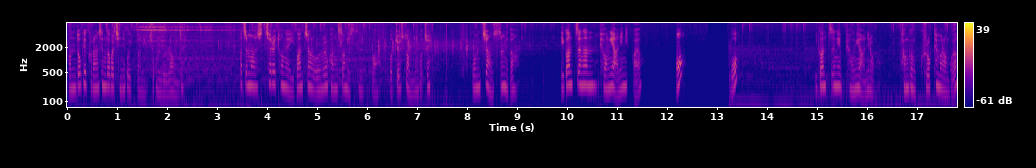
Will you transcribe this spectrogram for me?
건독이 그런 생각을 지니고 있다니 조금 놀라운데? 하지만 시체를 통해 이관증을 옮을 가능성이 있으니까 어쩔 수 없는 거지. 옮지 않습니다. 이관증은 병이 아니니까요. 어? 뭐? 이관증이 병이 아니라고. 방금 그렇게 말한 거야?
